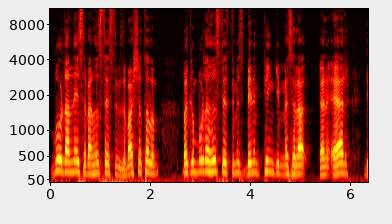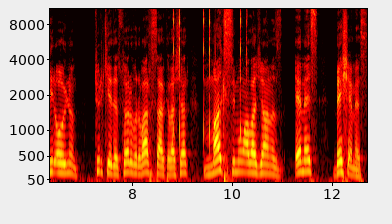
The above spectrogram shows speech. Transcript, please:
Buradan neyse ben hız testimizi başlatalım. Bakın burada hız testimiz benim pingim mesela yani eğer bir oyunun Türkiye'de server varsa arkadaşlar maksimum alacağınız MS 5 MS.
